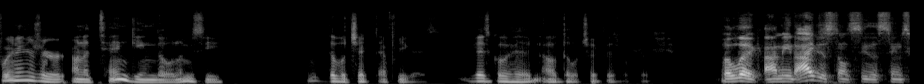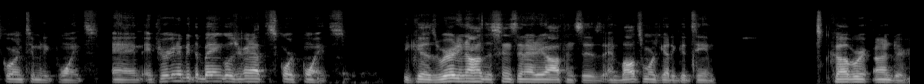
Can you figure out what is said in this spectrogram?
49ers are on a 10 game though. Let me see. Let me double check that for you guys you guys go ahead. And I'll double check this real quick. But look, I mean, I just don't see this team scoring too many points. And if you're going to beat the Bengals, you're going to have to score points because we already know how the Cincinnati offense is, and Baltimore's got a good team. Cover under.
